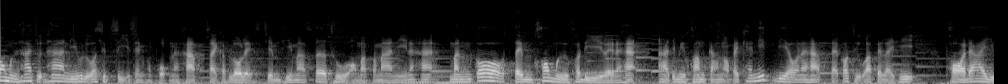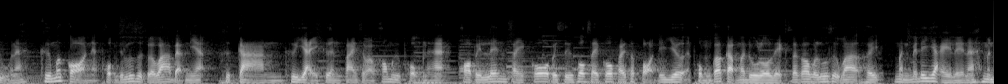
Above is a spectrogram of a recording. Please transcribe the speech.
ข้อมือ 5.5 นิ้วหรือว่า 14 เซนของผมนะครับ ใส่กับ Rolex GMT Master 2 ออกมาประมาณนี้นะฮะ มันก็เต็มข้อมือพอดีเลยนะฮะ อาจจะมีความกางออกไปแค่นิดเดียวนะครับ แต่ก็ถือว่าเป็นอะไรที่ พอได้อยู่นะ คือเมื่อก่อนเนี่ยผมจะรู้สึกเลยว่าแบบนี้คือกลาง คือใหญ่เกินไปสำหรับข้อมือผมนะฮะ พอไปเล่นไซโก้ไปซื้อพวกไซโก้ไฟสปอร์ตเยอะๆ ผมก็กลับมาดู Rolex แล้วก็รู้สึกว่า เฮ้ย มันไม่ได้ใหญ่เลยนะ มัน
